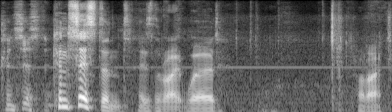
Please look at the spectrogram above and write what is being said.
consistent. Consistent is the right word. Product.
